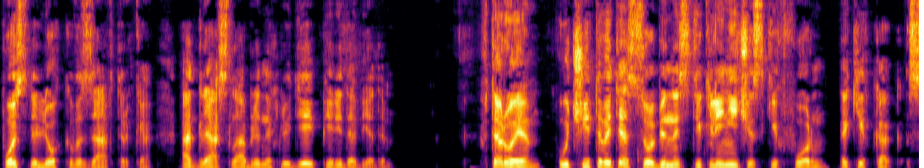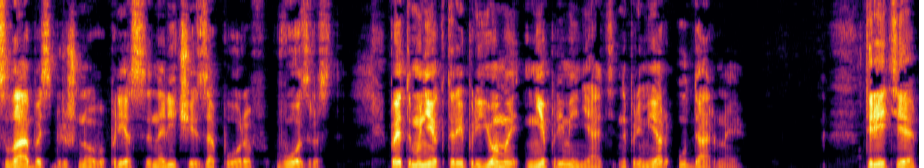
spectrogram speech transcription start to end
после легкого завтрака, а для ослабленных людей перед обедом. Второе. Учитывать особенности клинических форм, таких как слабость брюшного пресса, наличие запоров, возраст. Поэтому некоторые приемы не применять, например, ударные. Третье.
